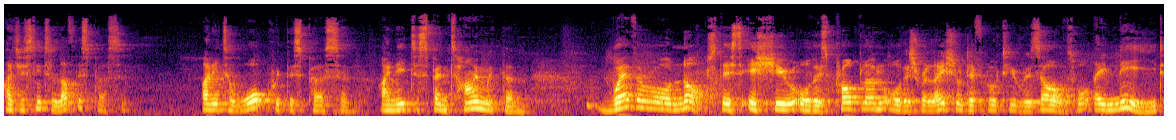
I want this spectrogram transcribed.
I just need to love this person. I need to walk with this person. I need to spend time with them. Whether or not this issue or this problem or this relational difficulty resolves, what they need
